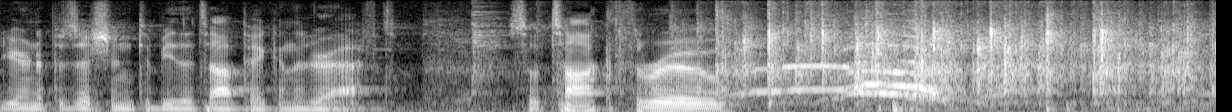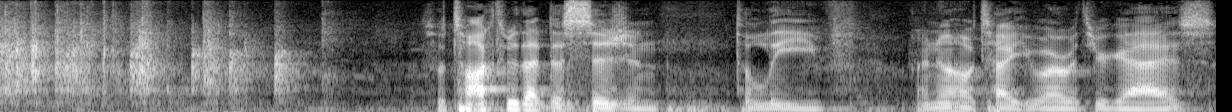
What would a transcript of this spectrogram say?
you're in a position to be the top pick in the draft. So talk through. So talk through that decision to leave. I know how tight you are with your guys,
